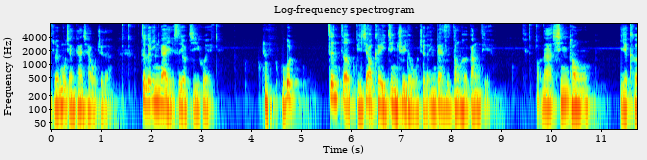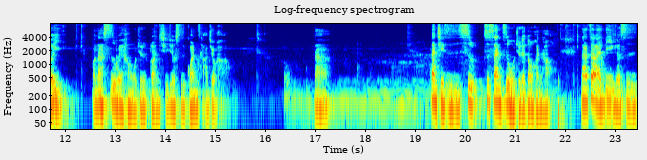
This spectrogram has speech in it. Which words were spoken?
所以目前看起来，我觉得这个应该也是有机会。不过，真的比较可以进去的，我觉得应该是东河钢铁。哦，那新通也可以。哦，那四维行，我觉得短期就是观察就好。哦那但其实是这三只，我觉得都很好。那再来第一个是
